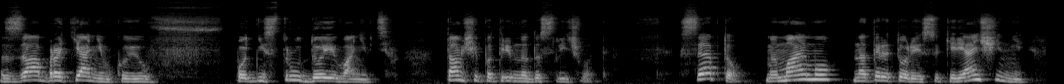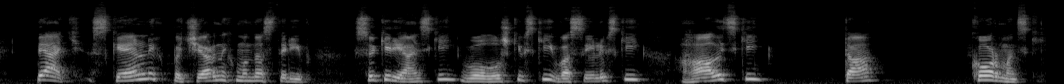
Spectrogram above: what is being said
за Братянівкою в- по Дністру до Іванівців. Там ще потрібно досліджувати. Себто ми маємо на території Сокірянщини 5 скельних печерних монастирів: Сокірянський, Волошківський, Васильівський, Галицький та Корманський.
